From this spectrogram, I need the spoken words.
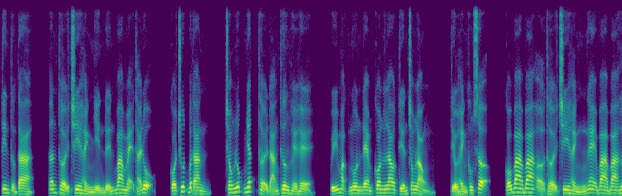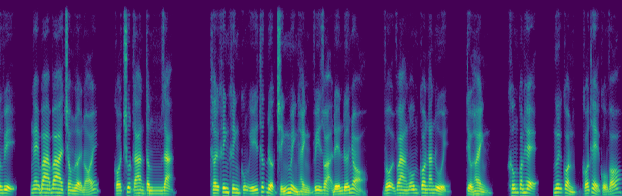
tin tưởng ta. Ân thời chi hành nhìn đến ba mẹ thái độ, có chút bất an, trong lúc nhất thời đáng thương hề hề, quý mặc nôn đem con lao tiến trong lòng tiểu hành không sợ, có ba ba ở thời chi hành nghe ba ba hương vị, nghe ba ba trong lời nói, có chút an tâm dạ. Thời khinh khinh cũng ý thức được chính mình hành vi dọa đến đứa nhỏ, vội vàng ôm con an ủi, tiểu hành, không quan hệ, ngươi còn có thể cổ võ,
